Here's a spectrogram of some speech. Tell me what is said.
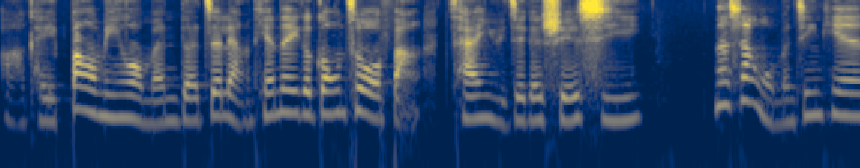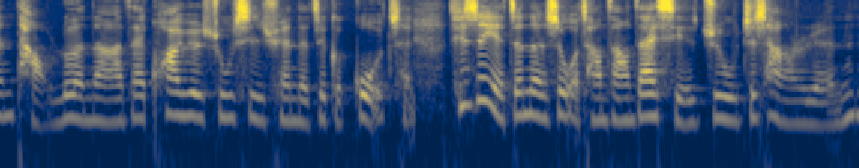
啊，可以报名我们的这两天的一个工作坊，参与这个学习。那像我们今天讨论啊，在跨越舒适圈的这个过程，其实也真的是我常常在协助职场人，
